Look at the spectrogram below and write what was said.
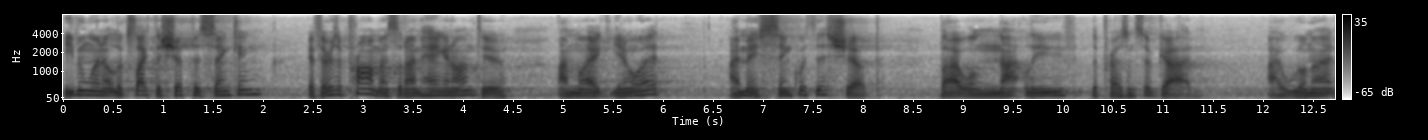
Even when it looks like the ship is sinking, if there's a promise that I'm hanging on to, I'm like, you know what? I may sink with this ship, but I will not leave the presence of God. I will not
